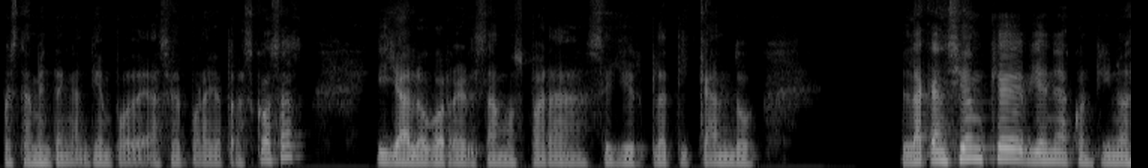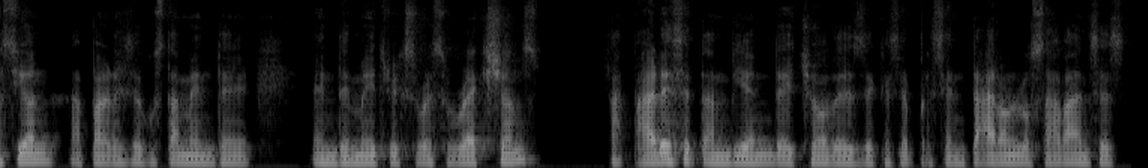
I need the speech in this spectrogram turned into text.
pues también tengan tiempo de hacer por ahí otras cosas y ya luego regresamos para seguir platicando. La canción que viene a continuación aparece justamente en The Matrix Resurrections. Aparece también, de hecho, desde que se presentaron los avances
